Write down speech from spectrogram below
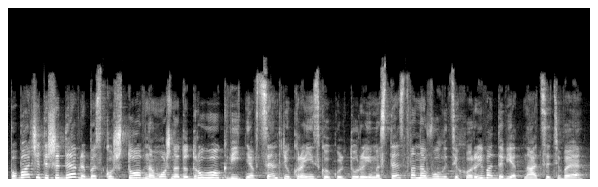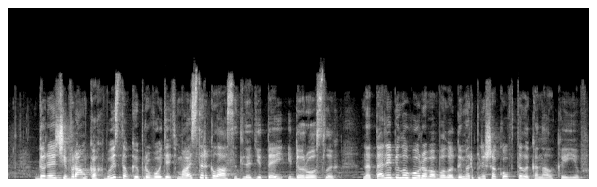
Побачити шедеври безкоштовно можна до 2 квітня в Центрі української культури і мистецтва на вулиці Хорива, 19В. До речі, в рамках виставки проводять майстер-класи для дітей і дорослих. Наталія Білогурова, Володимир Плішаков, телеканал Київ.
